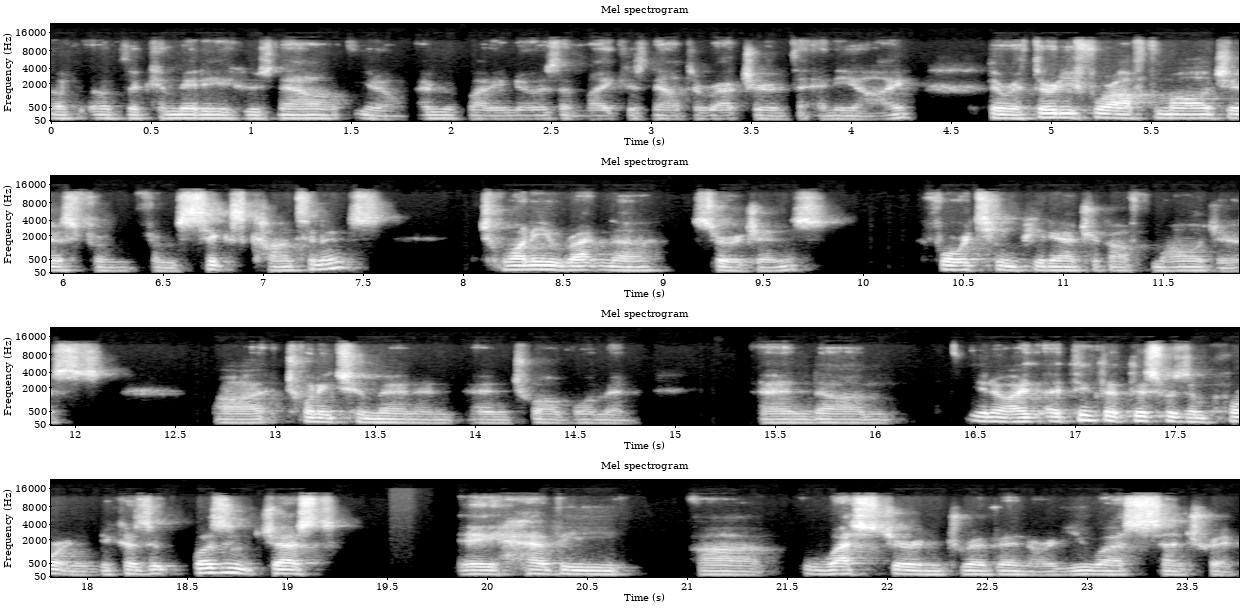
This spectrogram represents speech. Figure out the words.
of, of, the committee, who's now, you know, everybody knows that Mike is now director of the NEI. There were 34 ophthalmologists from, from six continents, 20 retina surgeons, 14 pediatric ophthalmologists, uh, 22 men and, and 12 women. And, um, you know, I, I, think that this was important because it wasn't just a heavy uh, Western driven or US centric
